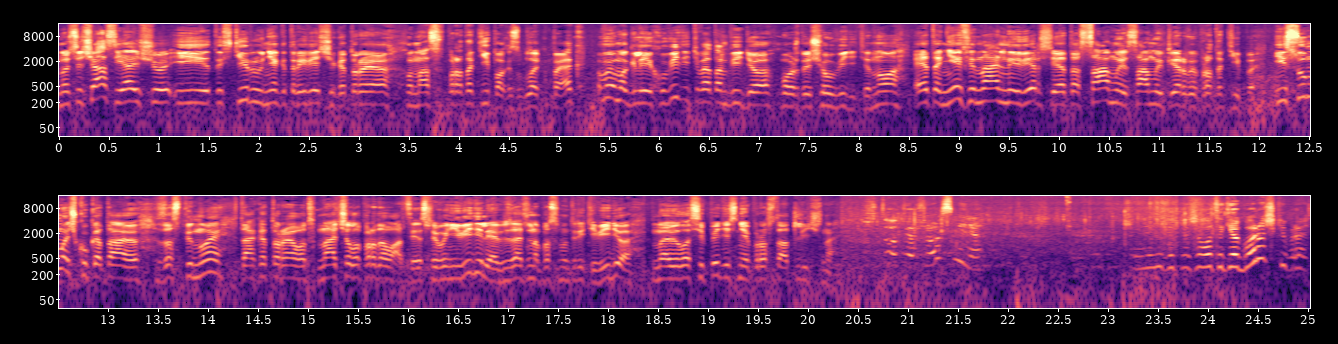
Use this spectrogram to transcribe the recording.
Но сейчас я еще и тестирую некоторые вещи, которые у нас в прототипах с Blackpack. Вы могли их увидеть в этом видео, может еще увидите. Но это не финальные версии, это самые-самые первые прототипы. И сумочку катаю за спиной, та, которая вот начала продаваться. Если вы не видели, обязательно посмотрите видео. На велосипеде с ней просто отлично. Что, ты ржешь с меня? Мне не так тяжело такие горочки брать?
